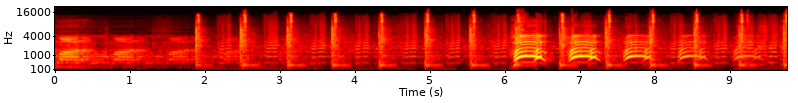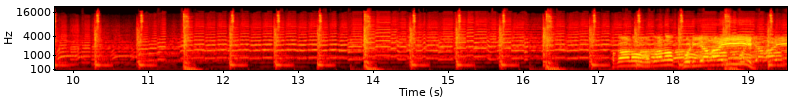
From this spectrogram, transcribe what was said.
મારા વગાડો વગાડો ખોડિયાલાઈ.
